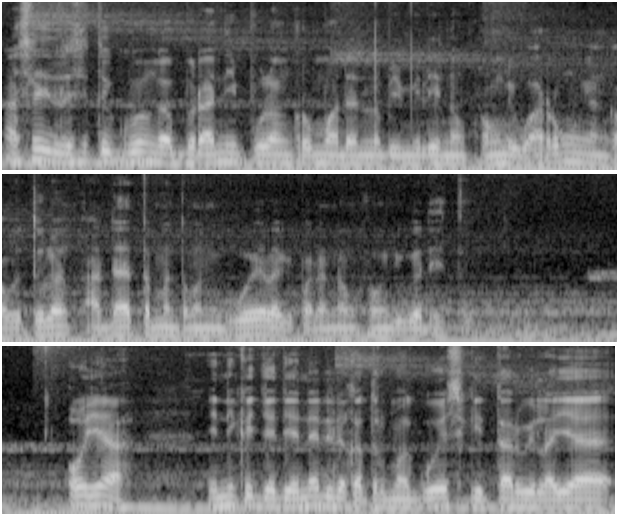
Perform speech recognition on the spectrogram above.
Asli dari situ gue nggak berani pulang ke rumah dan lebih milih nongkrong di warung yang kebetulan ada teman-teman gue lagi pada nongkrong juga di situ. Oh ya, ini kejadiannya di dekat rumah gue sekitar wilayah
